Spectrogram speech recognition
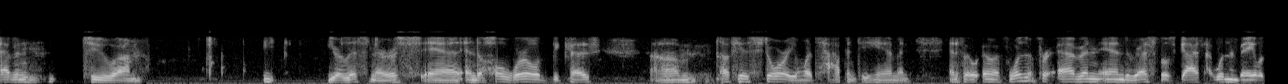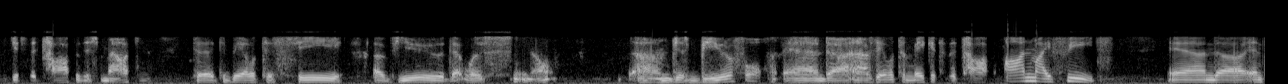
Evan to um, your listeners and, and the whole world because um, of his story and what's happened to him. And, and if, it, if it wasn't for Evan and the rest of those guys, I wouldn't have been able to get to the top of this mountain to, to be able to see a view that was, you know, um, just beautiful. And, uh, and I was able to make it to the top on my feet. And, uh, and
